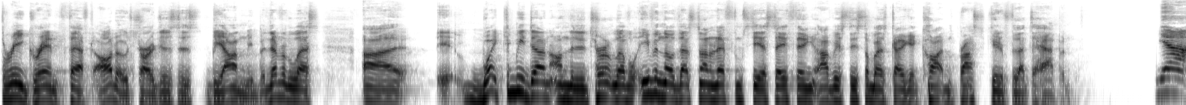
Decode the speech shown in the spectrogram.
three grand theft auto charges is beyond me. But nevertheless, uh, what can be done on the deterrent level, even though that's not an FMCSA thing? Obviously, somebody's got to get caught and prosecuted for that to happen. Yeah,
